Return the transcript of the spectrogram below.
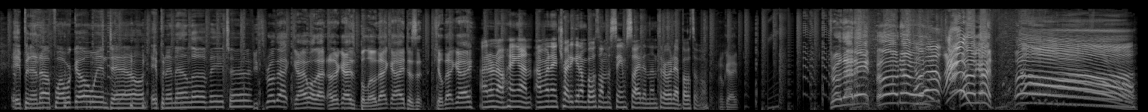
Aping it up while we're going down. Aping an elevator. If you throw that guy while that other guy's below that guy, does it kill that guy? I don't know. Hang on. I'm gonna try to get them both on the same side and then throw it at both of them. Okay. Throw that ape! Oh no! Oh, no. Ah! Oh god! Oh! Oh.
